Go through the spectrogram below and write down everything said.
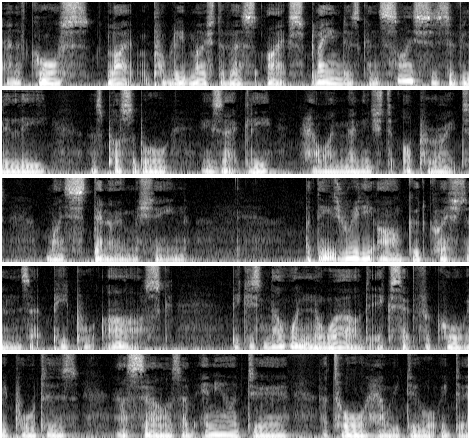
And of course, like probably most of us, I explained as concisely as possible exactly how I managed to operate my steno machine. But these really are good questions that people ask because no one in the world, except for court reporters ourselves, have any idea at all how we do what we do.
